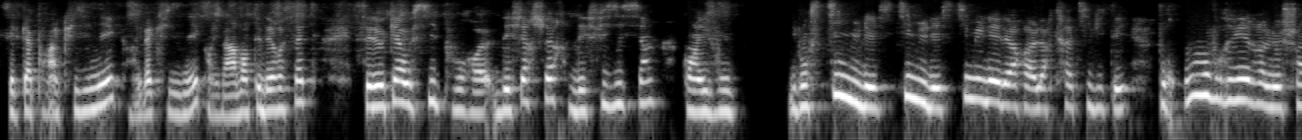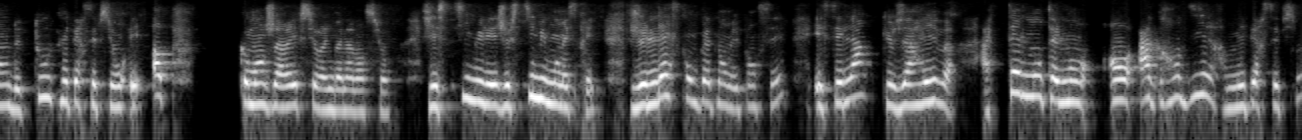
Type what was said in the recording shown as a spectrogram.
C'est le cas pour un cuisinier, quand il va cuisiner, quand il va inventer des recettes. C'est le cas aussi pour euh, des chercheurs, des physiciens, quand ils vont, ils vont stimuler, stimuler, stimuler leur, euh, leur créativité pour ouvrir le champ de toutes les perceptions et hop, comment j'arrive sur une bonne invention. J'ai stimulé, je stimule mon esprit, je laisse complètement mes pensées et c'est là que j'arrive à tellement, tellement agrandir mes perceptions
